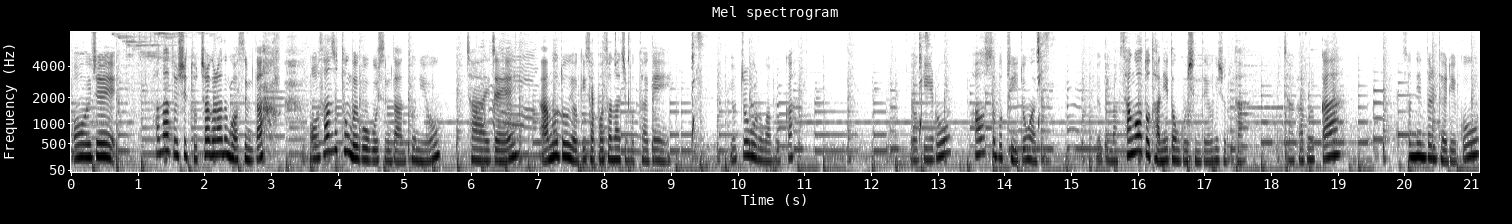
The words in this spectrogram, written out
어 이제 하나 둘씩 도착을 하는 것 같습니다 어, 산소통 메고 오고 있습니다, 안토니오. 자, 이제 아무도 여기서 벗어나지 못하게 이쪽으로 가볼까? 여기로 하우스보트 이동하기. 여기 막 상어도 다니던 곳인데 여기 좋다. 자, 가볼까? 손님들 데리고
